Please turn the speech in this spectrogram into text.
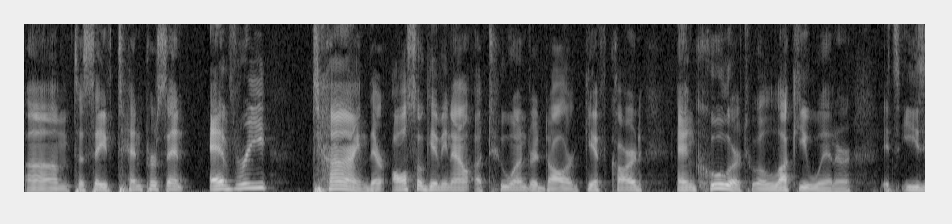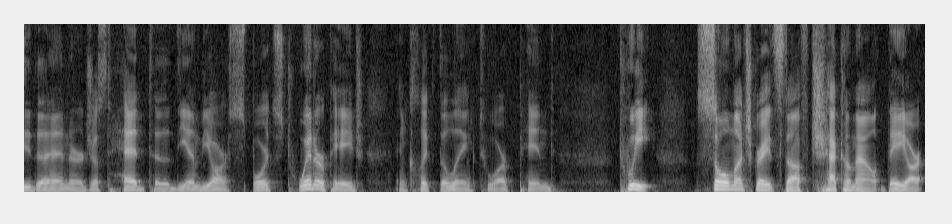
um, to save 10% every time. They're also giving out a $200 gift card and cooler to a lucky winner. It's easy to enter. Just head to the DMVR Sports Twitter page and click the link to our pinned tweet. So much great stuff. Check them out. They are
